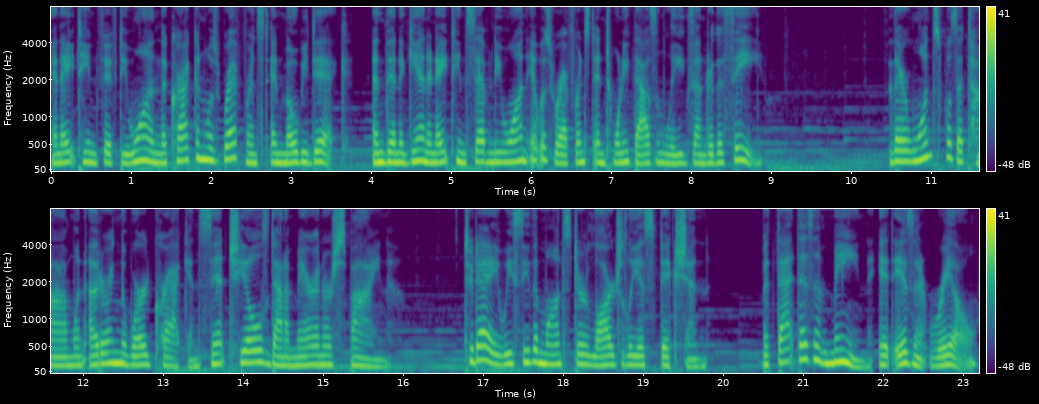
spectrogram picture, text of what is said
In 1851, the kraken was referenced in Moby Dick, and then again in 1871, it was referenced in 20,000 Leagues Under the Sea. There once was a time when uttering the word kraken sent chills down a mariner's spine. Today, we see the monster largely as fiction, but that doesn't mean it isn't real.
